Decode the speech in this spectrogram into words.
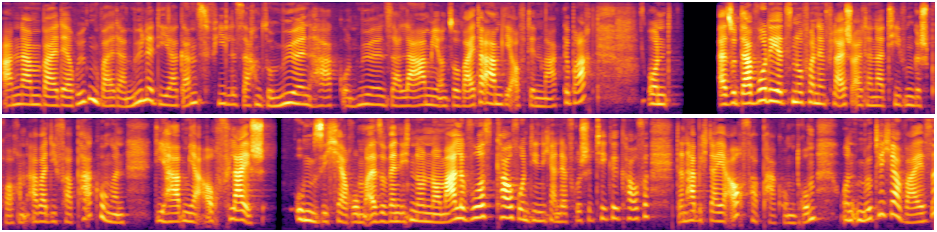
anderem bei der Rügenwalder Mühle, die ja ganz viele Sachen, so Mühlenhack und Mühlensalami und so weiter, haben die auf den Markt gebracht. Und also da wurde jetzt nur von den Fleischalternativen gesprochen, aber die Verpackungen, die haben ja auch Fleisch um sich herum. Also wenn ich nur normale Wurst kaufe und die nicht an der frischen Theke kaufe, dann habe ich da ja auch Verpackung drum. Und möglicherweise,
